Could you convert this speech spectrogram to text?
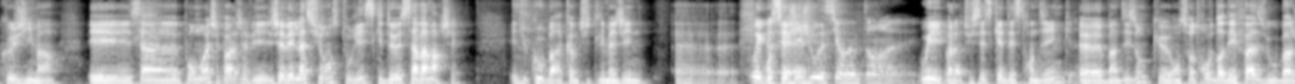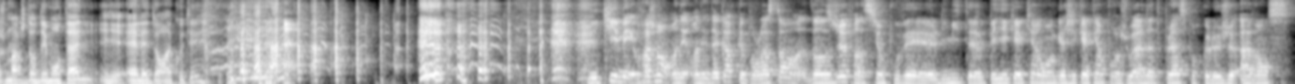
Kojima. Et ça, pour moi, je sais pas, j'avais j'avais l'assurance tout risque de ça va marcher. Et du coup, bah, comme tu te l'imagines, euh, Oui, parce que j'y joue aussi en même temps. euh. oui, voilà, tu sais ce qu'est Death Stranding. Euh, ben, disons qu'on se retrouve dans des phases où bah, je marche dans des montagnes et elle, elle dort à côté. Mais qui Mais franchement, on est, on est d'accord que pour l'instant, dans ce jeu, enfin, si on pouvait euh, limite euh, payer quelqu'un ou engager quelqu'un pour jouer à notre place pour que le jeu avance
